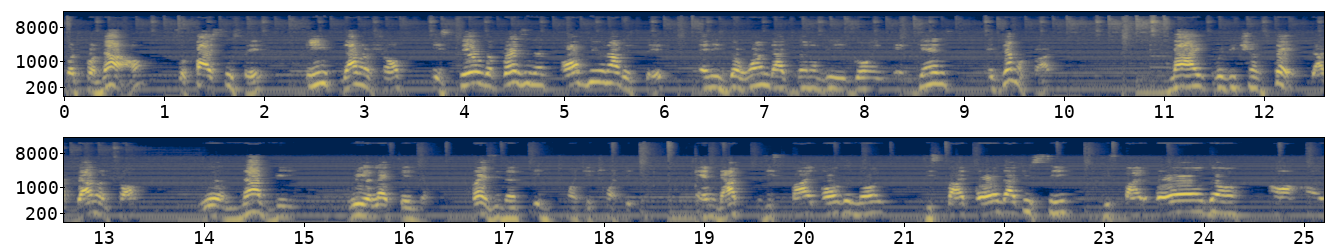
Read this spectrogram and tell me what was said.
But for now, suffice to say, if Donald Trump is still the president of the United States and is the one that's going to be going against a Democrat, my prediction states that Donald Trump will not be re-elected president in 2020. And that despite all the noise, despite all that you see, despite all the, uh, uh,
